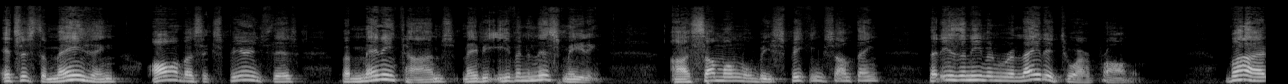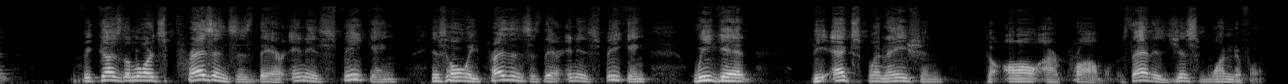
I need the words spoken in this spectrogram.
It's just amazing. All of us experience this, but many times, maybe even in this meeting, uh, someone will be speaking something that isn't even related to our problem. But because the Lord's presence is there in his speaking, his holy presence is there in his speaking, we get the explanation to all our problems. That is just wonderful.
